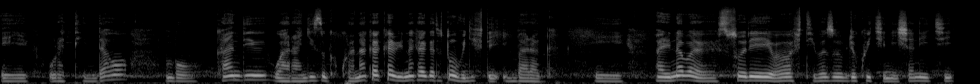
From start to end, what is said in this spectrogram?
Eh, uratindaho mbo kandi warangiza ugakora n'aka kabiri n'aka gatatu umva ugifite imbaraga. Eh, hari n'abasore baba bafite ibibazo byo kwikinisha n'iki?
